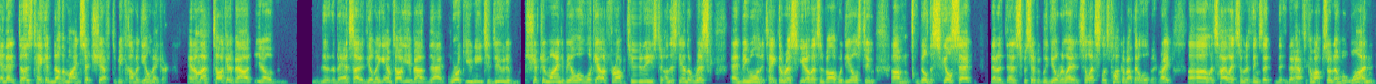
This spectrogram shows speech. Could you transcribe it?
and that it does take another mindset shift to become a deal maker. And I'm not talking about you know the, the bad side of deal making. I'm talking about that work you need to do to shift your mind to be able to look out for opportunities, to understand the risk and be willing to take the risk, you know, that's involved with deals to um, build a skill set that, that is specifically deal related. So let's let's talk about that a little bit, right? Uh, let's highlight some of the things that that have to come up. So number one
